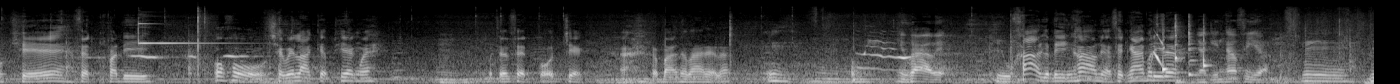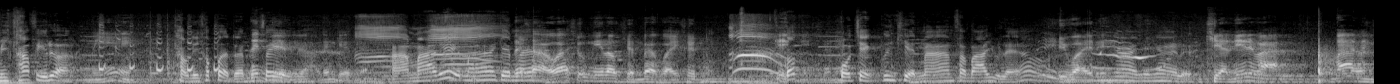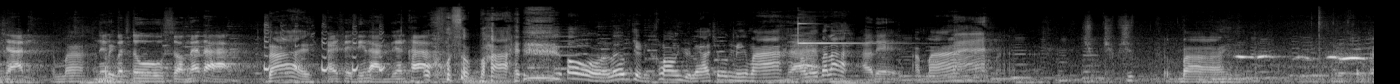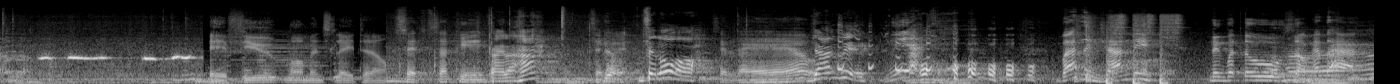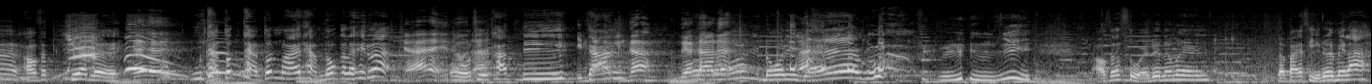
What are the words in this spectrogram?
โอเค เสร็จพอดี โอ้โห ใช้เวลาเกือบเที่ยงไหมอืมมันจะเสร็จโปรเจกต์อะสบายสบายเลยแล้วอืมหิวข้าวเว้ยหิวข้าวจะไปกินข้าวเนี่ย เสร็จงานพอดีเลย อยากกินข้าวฟรีอะอืมมีข้าวฟรีด้วยเหรอมีแถวนี้เขาเปิดอะไรบุเล่ฟนเกเฟ่มดีกว่าเล่นเกมดีกว่าอ่ามาดิ มาเกมได้อะไรข่าวว่าช่วงนี้เราเขียนแบบไวขึ้นก็เก่งนี่โปรเจกต์เพิ่งเขียนมาสบายอยู่แล้ว ดีไวดิง่ายๆไม่ง่ายเลย เขียนนี้ดีกว่า บ้านหนึ่งชั้นมาหนึ่งประตูสองหน้าต่างได้ใครเสร็จทีหลังเลี้ยงข้าวโอ้สบาย โอ้เริ่มเขียนคล่องอยู่แล้วช่วงนี้มาได้เอาเลยปะล่ะเอาเลยเอามามาชุบชุบชุบสบายไม่ขนาดนั้น A few moments later. เสร็จสักทีไกลแล้วฮะเสร็จเดี๋แล้ยววเสร็จแล้วเหรอเสร็จแล้วยังดิเนี่ยโอ้โหบ้านหนึ่งชั้นนี่หนึ่งประตูสองหน้าต่าง เอาสักเครียดเลยเออมึงแถมต้นแถมต้นไม้แถมนกอะไรให้ด้วย ใช่โอ้ทิวทัศน์ดีกินข้าวกินข้าวเลี้ยงข้าวด้วย โอ้โดนอีกแล้วกูเอาซะสวยด้วยนะมึงระบายสีด้วยไหมล่ะ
